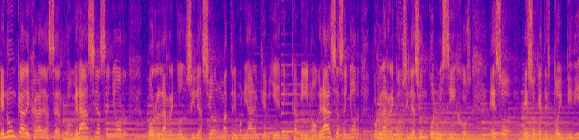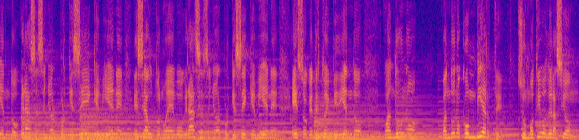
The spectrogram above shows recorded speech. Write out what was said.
que nunca dejará de hacerlo. Gracias Señor por la reconciliación matrimonial que viene en camino. Gracias, Señor, por la reconciliación con mis hijos. Eso, eso que te estoy pidiendo. Gracias, Señor, porque sé que viene ese auto nuevo. Gracias, Señor, porque sé que viene eso que te estoy pidiendo. Cuando uno, cuando uno convierte sus motivos de oración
